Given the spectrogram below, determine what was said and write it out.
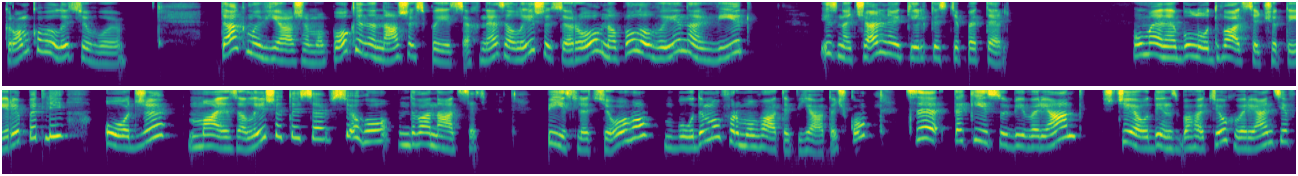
кромковою лицьовою. Так ми в'яжемо, поки на наших спицях не залишиться ровно половина від ізначальної кількості петель. У мене було 24 петлі, отже, має залишитися всього 12. Після цього будемо формувати п'яточку. Це такий собі варіант, ще один з багатьох варіантів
